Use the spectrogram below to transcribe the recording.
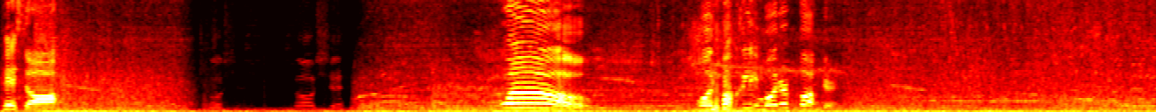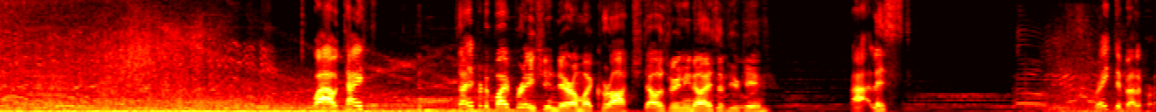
Piss off. Oh shit. Oh shit. Whoa! One ugly motherfucker. Wow, thanks, Thanks for the vibration there on my crotch. That was really nice of you, game. Atlus. Great developer.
